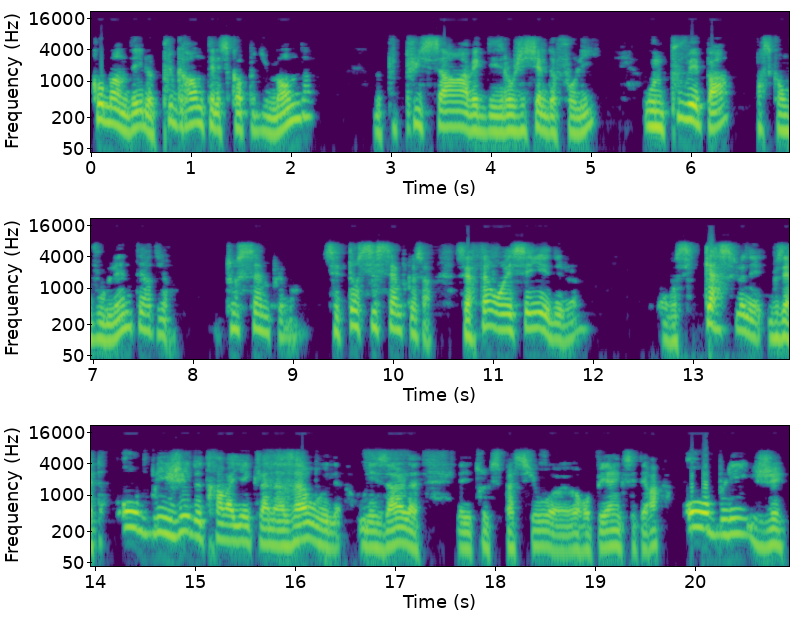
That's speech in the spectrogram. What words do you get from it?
commander le plus grand télescope du monde, le plus puissant avec des logiciels de folie. Vous ne pouvez pas parce qu'on vous l'interdira. Tout simplement. C'est aussi simple que ça. Certains ont essayé déjà. On s'y casse le nez. Vous êtes obligé de travailler avec la NASA ou, les AL, les trucs spatiaux euh, européens, etc. Obligé.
